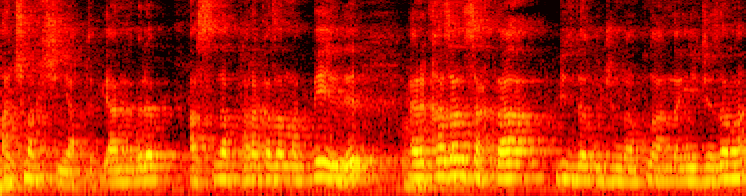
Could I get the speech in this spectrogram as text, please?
açmak için yaptık. Yani böyle aslında para kazanmak değildi. Yani kazansak da biz de ucundan kulağından yiyeceğiz ama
